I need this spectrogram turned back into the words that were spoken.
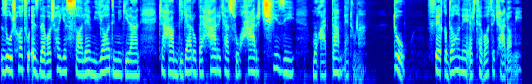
زوجها تو ازدواجهای سالم یاد می‌گیرن که همدیگه رو به هر کس و هر چیزی مقدم بدونن. دو، فقدان ارتباط کلامی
